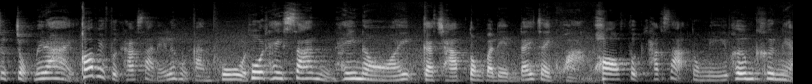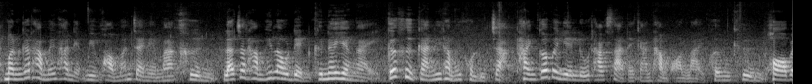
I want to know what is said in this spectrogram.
จุดจบไม่ได้ ก็ไปฝึกทักษะในเรื่องของการพูด พูดให้สั้นให้น้อย กระชับตรงประเด็นได้ใจความพอฝึกทักษะตรงนี้เพิ่มขึ้นเนี่ยมันก็ทำให้ทันเนี่ยมีความมั่นใจในมากขึ้น แล้วจะทำให้เราเด่นขึ้นได้ยังไง ก็คือการที่ทำให้คนรู้จักทันก็ไปเรียนรู้ทักษะในการทำออนไลน์เพิ่มขึ้น พอไป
